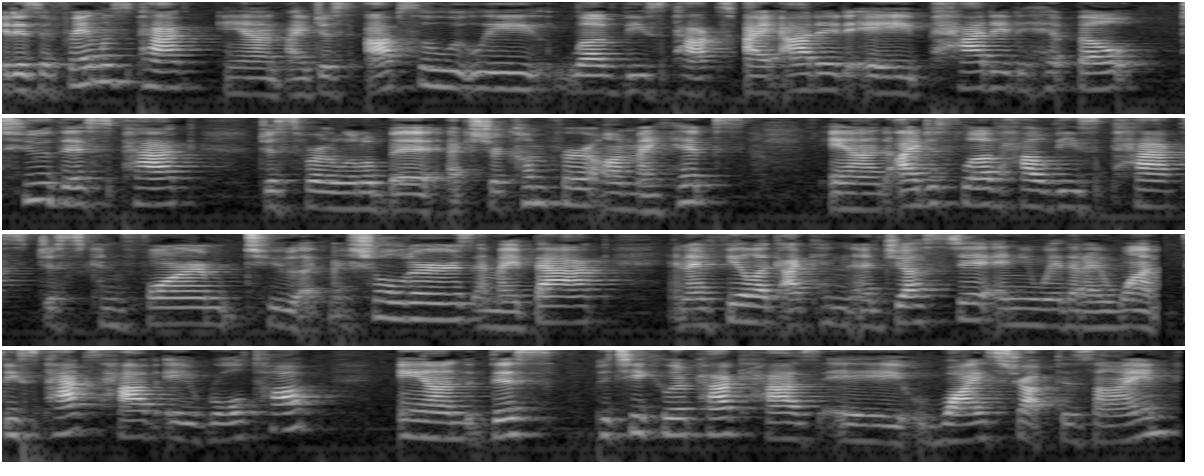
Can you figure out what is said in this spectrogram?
It is a frameless pack and I just absolutely love these packs. I added a padded hip belt to this pack just for a little bit extra comfort on my hips. And I just love how these packs just conform to like my shoulders and my back and I feel like I can adjust it any way that I want. These packs have a roll top and this particular pack has a Y strap design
